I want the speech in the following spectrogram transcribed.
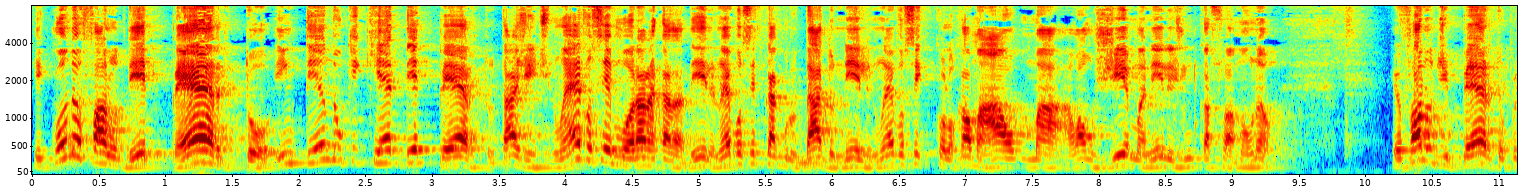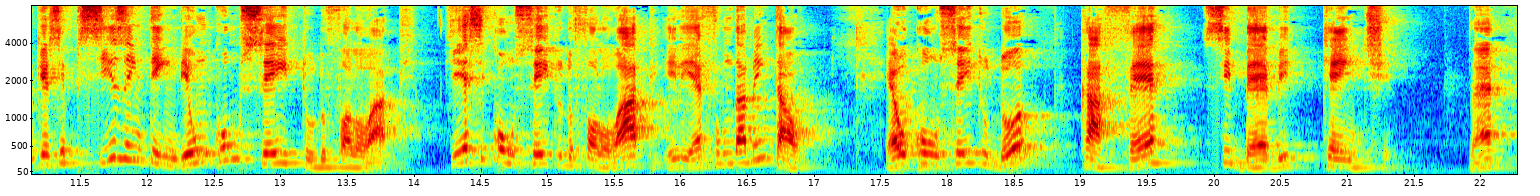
E quando eu falo de perto, entenda o que, que é de perto, tá, gente? Não é você morar na casa dele, não é você ficar grudado nele, não é você colocar uma, uma, uma algema nele junto com a sua mão, não. Eu falo de perto porque você precisa entender um conceito do follow-up. Que esse conceito do follow-up, ele é fundamental. É o conceito do café se bebe quente, né?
